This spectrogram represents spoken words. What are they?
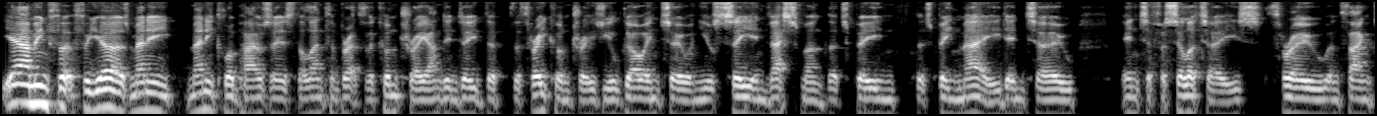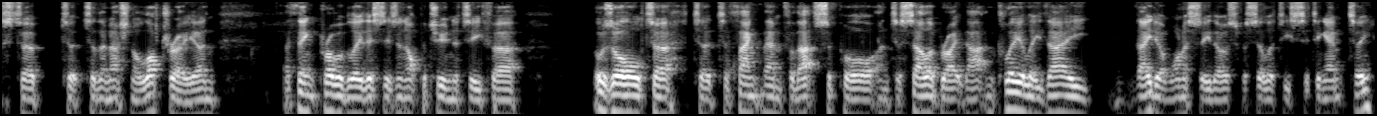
Yeah, I mean, for, for years, many many clubhouses, the length and breadth of the country, and indeed the, the three countries, you'll go into and you'll see investment that's been that's been made into into facilities through and thanks to to, to the national lottery. And I think probably this is an opportunity for us all to, to to thank them for that support and to celebrate that. And clearly, they they don't want to see those facilities sitting empty.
